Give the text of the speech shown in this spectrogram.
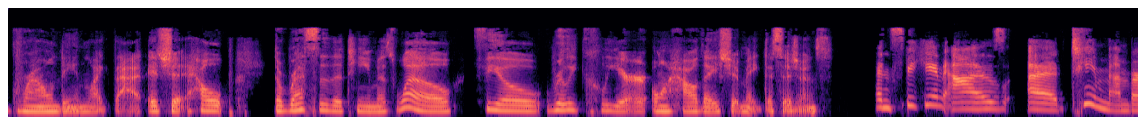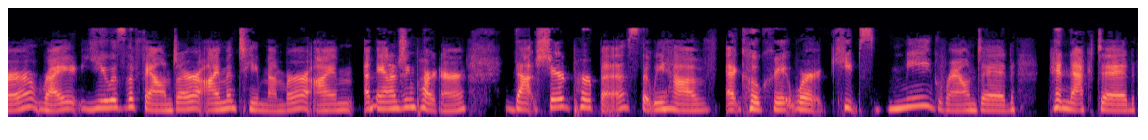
grounding like that. It should help the rest of the team as well feel really clear on how they should make decisions. And speaking as a team member, right? You as the founder, I'm a team member. I'm a managing partner. That shared purpose that we have at CoCreate Work keeps me grounded, connected,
